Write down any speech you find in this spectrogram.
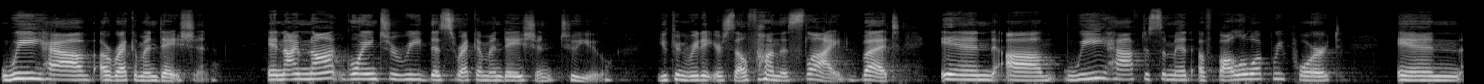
we have a recommendation. And I'm not going to read this recommendation to you. You can read it yourself on the slide. But in, um, we have to submit a follow-up report in,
